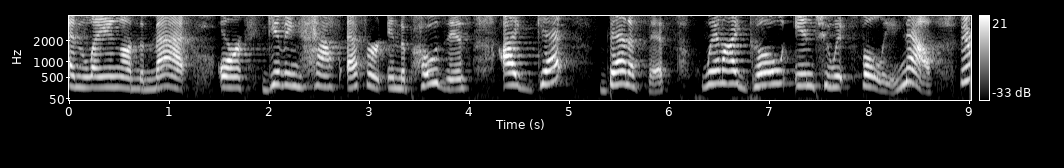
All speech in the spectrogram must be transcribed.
and laying on the mat or giving half effort in the poses. I get benefits when I go into it fully. Now, there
